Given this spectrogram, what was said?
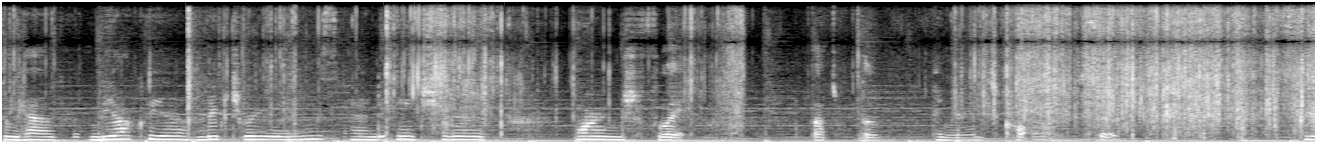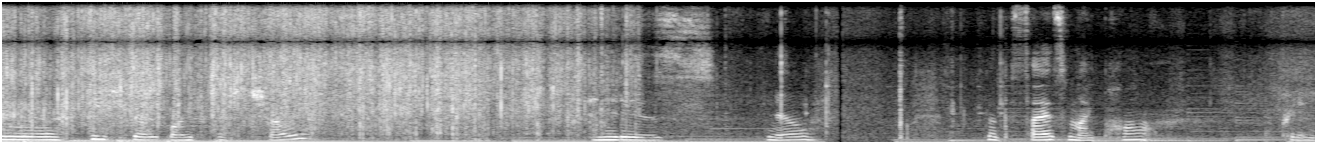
so we have Byakuya Victory Wings and Ichigo Orange Flame. That's what the opinion is called. So, do uh, Ichigo's one first, shall we? And it is, you know, about the size of my palm. Pretty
